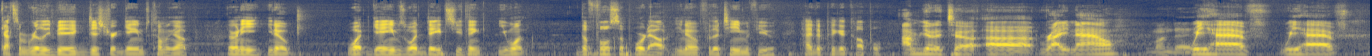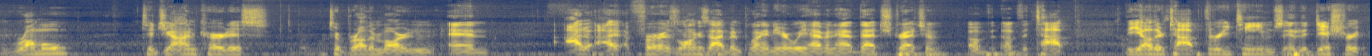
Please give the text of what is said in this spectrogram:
got some really big district games coming up. Are there any, you know, what games, what dates do you think you want the full support out, you know, for the team if you had to pick a couple? I'm gonna tell uh, right now. Monday. We have we have Rummel to John Curtis to Brother Martin, and I, I for as long as I've been playing here, we haven't had that stretch of, of, of the top, the other top three teams in the district.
